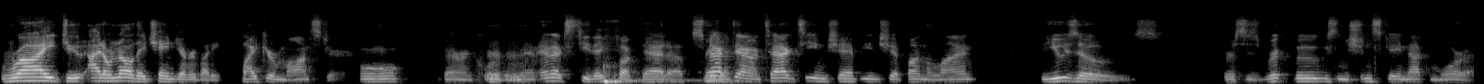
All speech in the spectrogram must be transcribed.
Right, dude. I don't know. They change everybody. Biker monster. Mm-hmm. Baron Corbin, Mm-mm. man. NXT, they fucked that up. SmackDown Tag Team Championship on the line. The Usos versus Rick Boogs and Shinsuke Nakamura.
